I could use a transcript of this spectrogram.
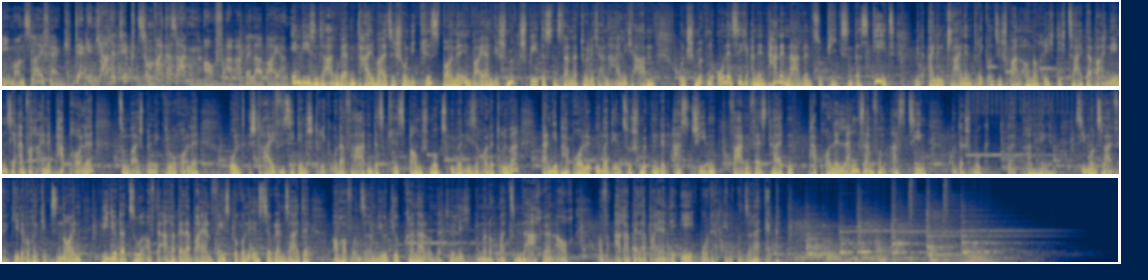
Simons Lifehack. Der geniale Tipp zum Weitersagen auf Arabella Bayern. In diesen Tagen werden teilweise schon die Christbäume in Bayern geschmückt, spätestens dann natürlich an Heiligabend und schmücken ohne sich an den Tannennadeln zu pieksen. Das geht mit einem kleinen Trick und Sie sparen auch noch richtig Zeit dabei. Nehmen Sie einfach eine Papprolle, zum Beispiel eine Klorolle und streifen Sie den Strick oder Faden des Christbaumschmucks über diese Rolle drüber, dann die Papprolle über den zu schmückenden Ast schieben, Faden festhalten, Papprolle langsam vom Ast ziehen und der Schmuck bleibt dran hängen. Simons Lifehack. Jede Woche gibt's ein neuen Video dazu auf der Arabella Bayern Facebook und Instagram Seite, auch auf unserem YouTube Kanal und natürlich immer noch mal zum Nachhören auch auf arabellabayern.de oder in unserer App.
